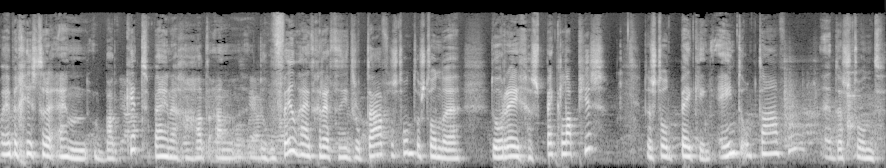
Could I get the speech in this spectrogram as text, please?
We hebben gisteren een banket bijna gehad aan de hoeveelheid gerechten die er op tafel stond. Er stonden doorregen speklapjes. Er stond Peking eend op tafel. Er stond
